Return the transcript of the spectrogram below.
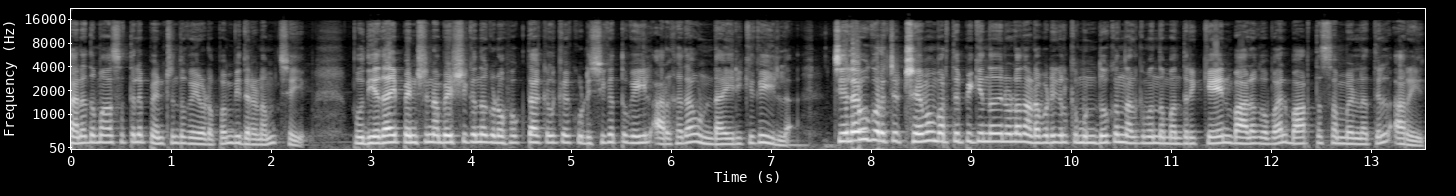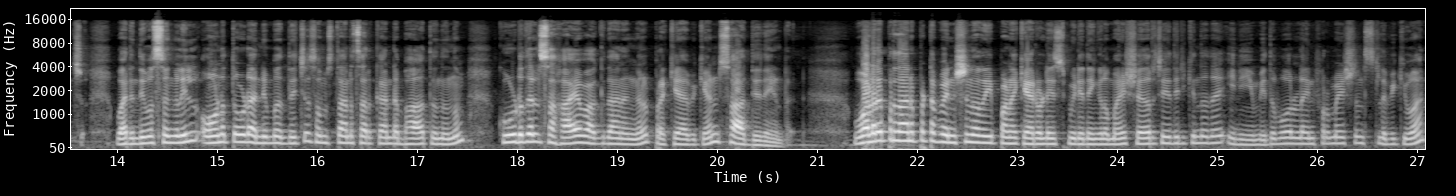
തനത് മാസത്തിലെ പെൻഷൻ തുകയോടൊപ്പം വിതരണം ചെയ്യും. പുതിയതായി പെൻഷൻ അപേക്ഷിക്കുന്ന ഗുണഭോക്താക്കൾക്ക് കുടിശ്ശിക തുകയിൽ അർഹത ഉണ്ടായിരിക്കുകയില്ല. ചിലവ് കുറച്ച് ക്ഷേമം വർദ്ധിപ്പിക്കുന്നതിനുള്ള നടപടികൾക്ക് മുൻതൂക്കം നൽകുമെന്ന് മന്ത്രി കെ എൻ ബാലഗോപാൽ വാർത്താ സമ്മേളനത്തിൽ അറിയിച്ചു. വരും ദിവസങ്ങളിൽ ഓണത്തോടനുബന്ധിച്ച് സംസ്ഥാന സർക്കാരിന്റെ ഭാഗത്തു നിന്നും കൂടുതൽ സഹായ വാഗ്ദാനങ്ങൾ പ്രഖ്യാപിക്കാൻ സാധ്യതയുണ്ട്. വളരെ പ്രധാനപ്പെട്ട പെൻഷൻ അറിയിപ്പാണ് കേരളീസ് മീഡിയ നിങ്ങളുമായി ഷെയർ ചെയ്തിരിക്കുന്നത്. ഇനിയും ഇതുപോലുള്ള ഇൻഫർമേഷൻസ് ലഭിക്കുവാൻ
